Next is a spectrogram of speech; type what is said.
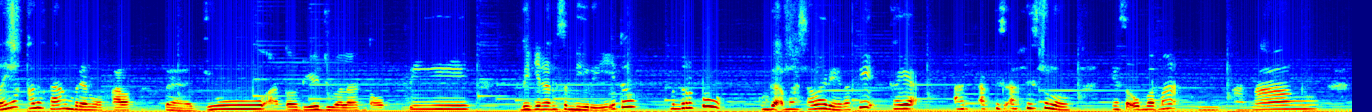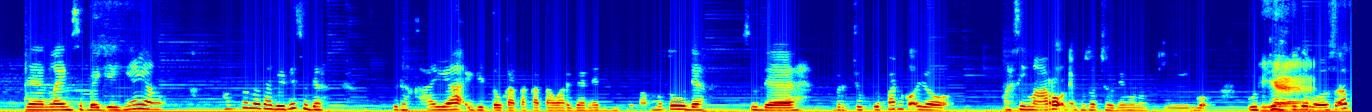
banyak kan sekarang brand lokal baju atau dia jualan topi bikinan sendiri itu menurutku nggak masalah deh. Tapi kayak art- artis-artis tuh loh yang seumpama Anang dan lain sebagainya yang kamu tuh notabene sudah sudah kaya gitu kata-kata warganet gitu. Kamu tuh udah sudah bercukupan kok yo masih maruk nih pusat jone ngono ki mbok udah Iya. gitu loh. Soalnya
